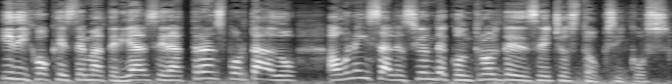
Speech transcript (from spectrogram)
y dijo que este material será transportado a una instalación de control de desechos tóxicos.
